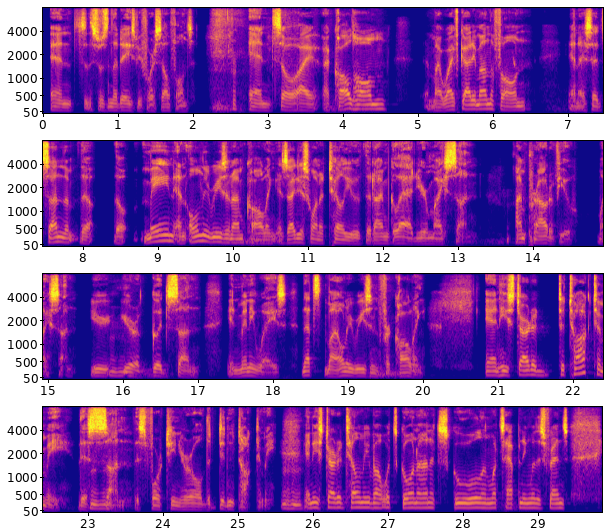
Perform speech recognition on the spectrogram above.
And so this was in the days before cell phones. and so I, I called home. And my wife got him on the phone. And I said, Son, the, the, the main and only reason I'm calling is I just want to tell you that I'm glad you're my son. I'm proud of you, my son. You're, Mhm. you're a good son in many ways. And that's my only reason for calling. And he started to talk to me, this Mhm. son, this 14 year old that didn't talk to me. Mhm. And he started telling me about what's going on at school and what's happening with his friends.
